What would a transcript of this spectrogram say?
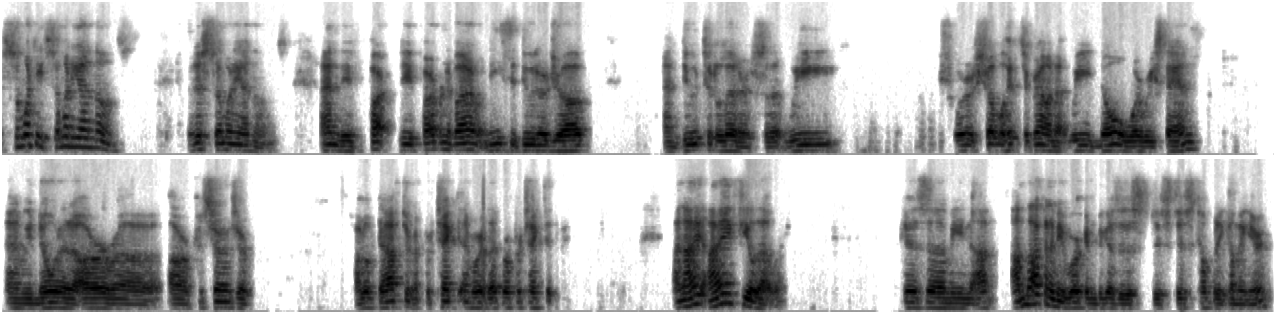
There's so many, so many unknowns. There's so many unknowns. And the, part the Department of Environment needs to do their job and do it to the letter so that we, before the shovel hits the ground, that we know where we stand and we know that our uh, our concerns are are looked after and protected and we're, that we're protected. And I, I feel that way because I mean I'm, I'm not going to be working because of this, this this company coming here.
